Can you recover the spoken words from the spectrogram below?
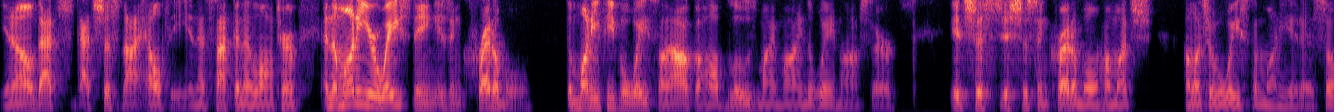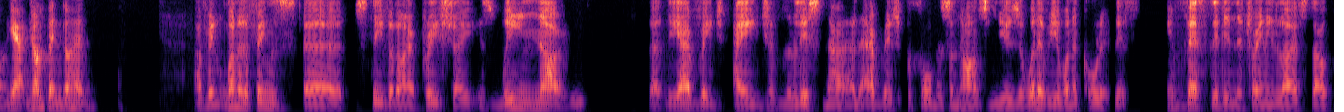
You know, that's that's just not healthy and that's not to long term. And the money you're wasting is incredible the money people waste on alcohol blows my mind away, mobster. It's just it's just incredible how much how much of a waste of money it is. So yeah, jump in. Go ahead. I think one of the things uh, Steve and I appreciate is we know that the average age of the listener and average performance enhancing user, whatever you want to call it, that's invested in the training lifestyle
